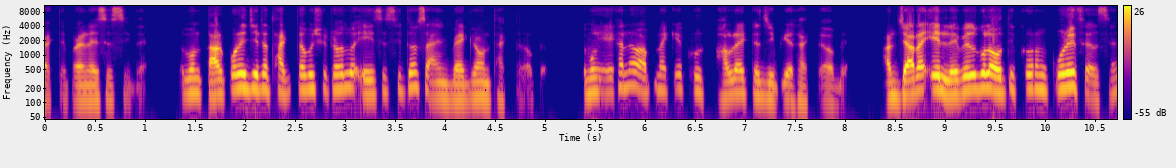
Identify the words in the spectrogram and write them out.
রাখতে পারেন এসএসসিতে এবং তারপরে যেটা থাকতে হবে সেটা হলো এইচএসসিতেও সায়েন্স ব্যাকগ্রাউন্ড থাকতে হবে এবং এখানেও আপনাকে খুব ভালো একটা জিপিএ থাকতে হবে। আর যারা এই লেভেলগুলো অতিক্রম করে ফেলছেন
